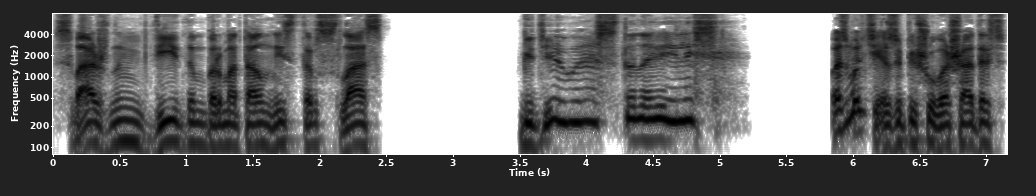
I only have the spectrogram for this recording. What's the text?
С важным видом бормотал мистер Слас. Где вы остановились? Позвольте, я запишу ваш адрес.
